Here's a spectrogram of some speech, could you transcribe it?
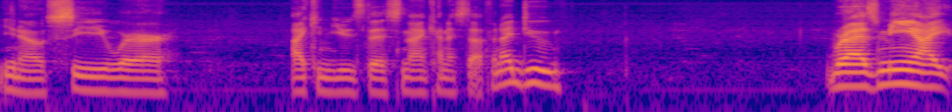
you know, see where I can use this and that kind of stuff, and I do. Whereas me, I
